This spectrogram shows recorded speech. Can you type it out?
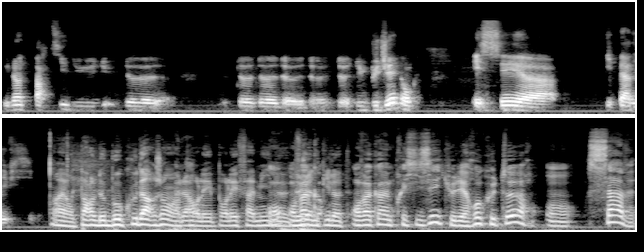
une autre partie du, du, de, de, de, du budget. Donc, et c'est hyper difficile. Ouais, on parle de beaucoup d'argent hein, pour, les, pour les familles de, jeunes pilotes. On va quand même préciser que les recruteurs on, savent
